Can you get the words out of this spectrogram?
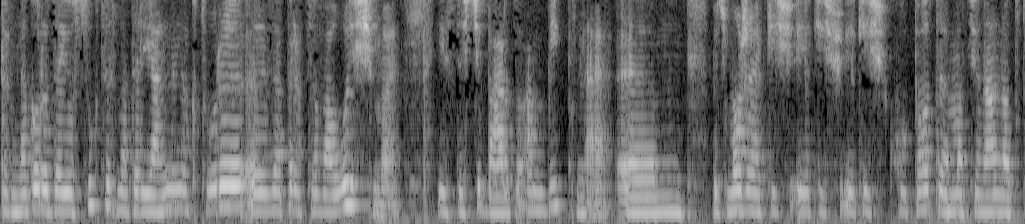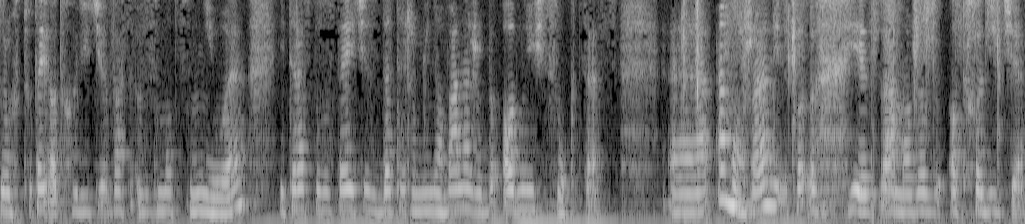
Pewnego rodzaju sukces materialny, na który zapracowałyśmy. Jesteście bardzo ambitne. Być może jakieś, jakieś, jakieś kłopoty emocjonalne, od których tutaj odchodzicie, Was wzmocniły i teraz pozostajecie zdeterminowane, żeby odnieść odnieść sukces. E, a może jest, a może odchodzicie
